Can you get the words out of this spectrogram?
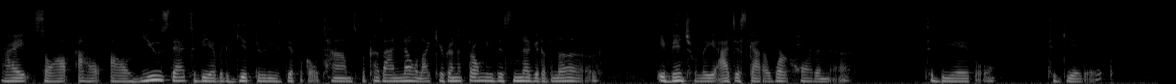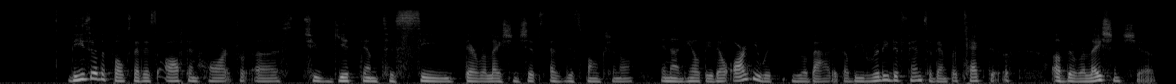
Right. So I'll, I'll I'll use that to be able to get through these difficult times because I know like you're gonna throw me this nugget of love. Eventually I just gotta work hard enough to be able to get it. These are the folks that it's often hard for us to get them to see their relationships as dysfunctional and unhealthy. They'll argue with you about it. They'll be really defensive and protective of the relationship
